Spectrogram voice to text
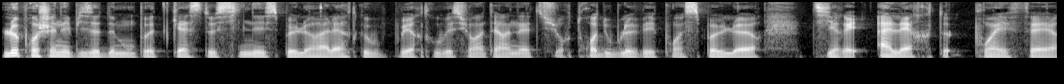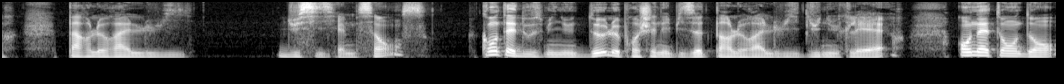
Le prochain épisode de mon podcast Ciné Spoiler Alert que vous pouvez retrouver sur internet sur www.spoiler-alerte.fr parlera lui du sixième sens. Quant à 12 minutes 2, le prochain épisode parlera lui du nucléaire. En attendant,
